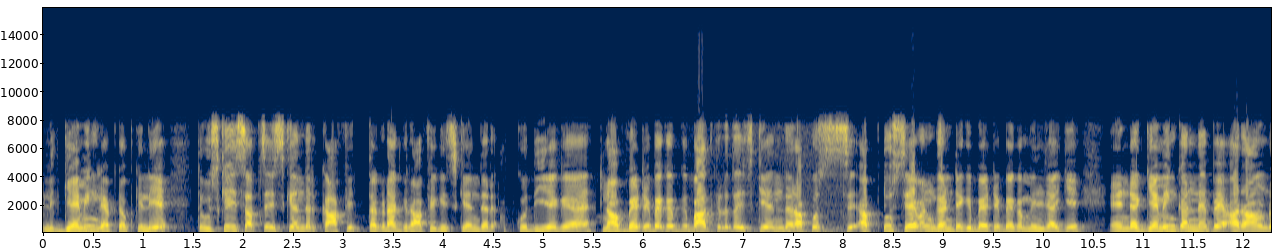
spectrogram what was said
गेमिंग लैपटॉप के लिए तो उसके हिसाब से इसके अंदर काफ़ी तगड़ा ग्राफिक इसके अंदर आपको दिए गया है। ना बैटरी बैकअप की बात करें तो इसके अंदर आपको अप टू सेवन घंटे की बैटरी बैकअप मिल जाएगी एंड गेमिंग करने पे अराउंड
